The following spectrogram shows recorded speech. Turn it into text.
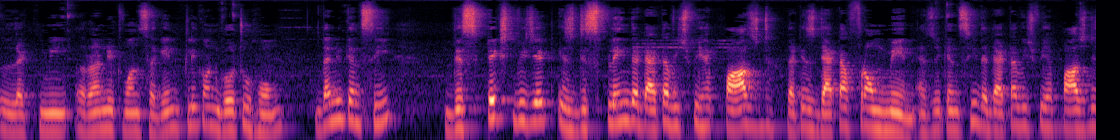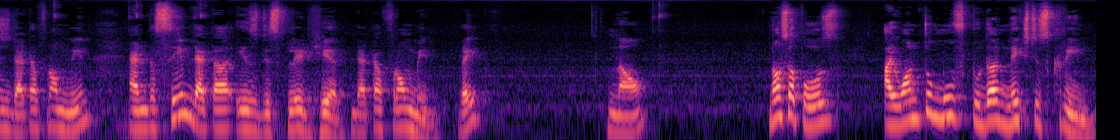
let me run it once again. Click on go to home then you can see this text widget is displaying the data which we have passed that is data from main. As you can see the data which we have passed is data from main and the same data is displayed here data from main right? Now now suppose I want to move to the next screen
